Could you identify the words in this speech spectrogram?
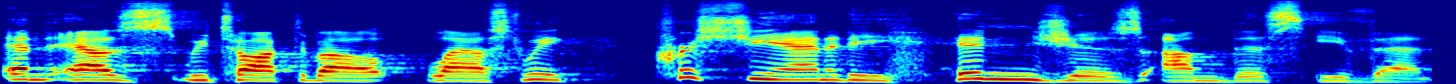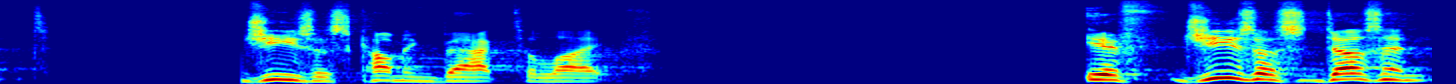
And as we talked about last week, Christianity hinges on this event Jesus coming back to life if Jesus doesn't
